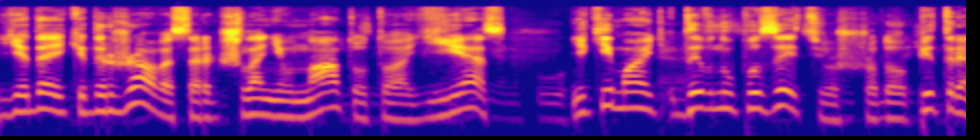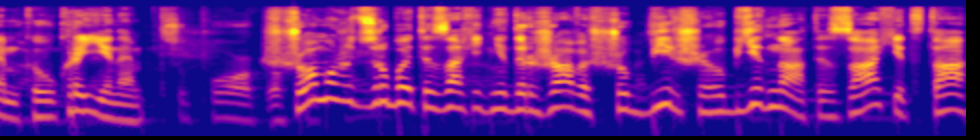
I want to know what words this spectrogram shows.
Є деякі держави серед членів НАТО та ЄС, які мають дивну позицію щодо підтримки України. Що можуть зробити західні держави, щоб більше об'єднати захід та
